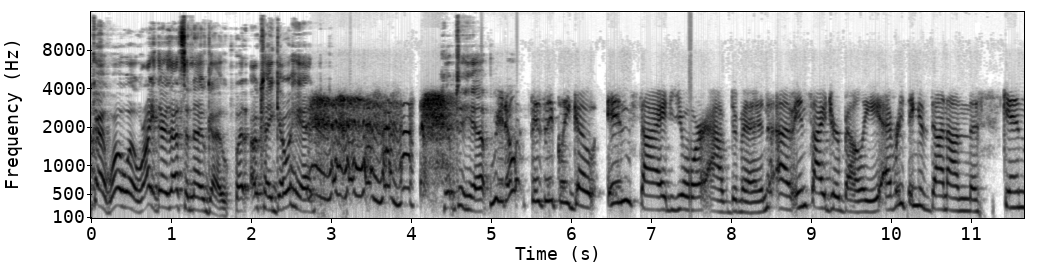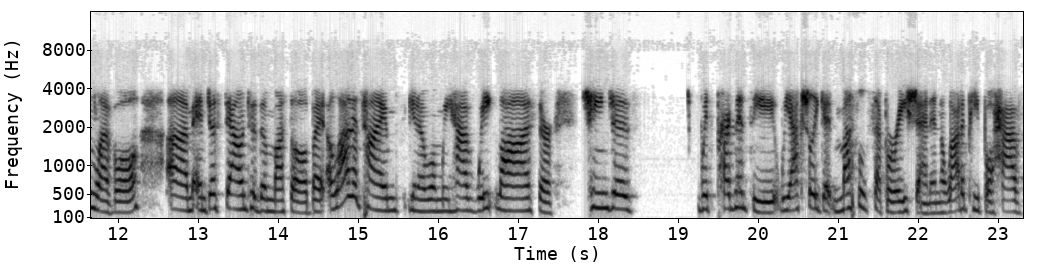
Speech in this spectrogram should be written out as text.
Okay whoa whoa right there that's a no-go but okay go ahead. Hip to hip. We don't physically go inside your abdomen uh, inside your belly. Everything is done on the skin level um, and just down to the muscle. But a lot of times, you know, when we have weight loss or changes with pregnancy, we actually get muscle separation. And a lot of people have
